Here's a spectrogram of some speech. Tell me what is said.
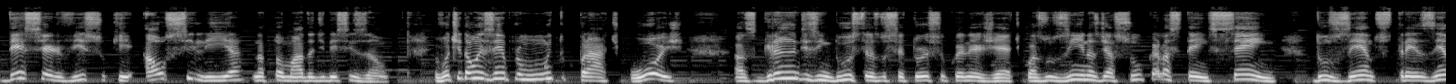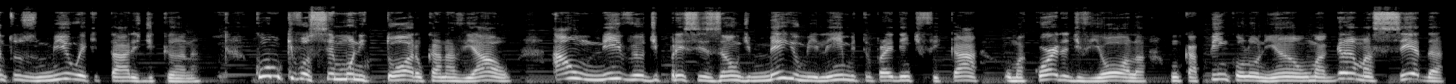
de serviço que auxilia na tomada de decisão. Eu vou te dar um exemplo muito prático. Hoje, as grandes indústrias do setor sucroenergético, as usinas de açúcar, elas têm 100, 200, 300 mil hectares de cana. Como que você monitora o canavial a um nível de precisão de meio milímetro para identificar uma corda de viola, um capim colonião, uma grama seda,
